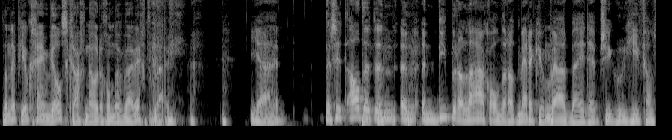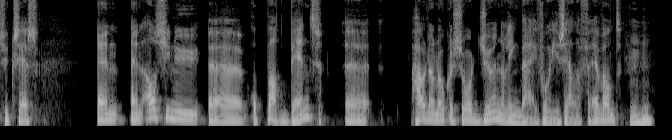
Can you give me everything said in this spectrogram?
dan heb je ook geen wilskracht nodig om erbij weg te blijven. Ja, er zit altijd een, een, een diepere laag onder. Dat merk je ook wel bij de psychologie van succes. En, en als je nu uh, op pad bent, uh, hou dan ook een soort journaling bij voor jezelf. Hè? Want mm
